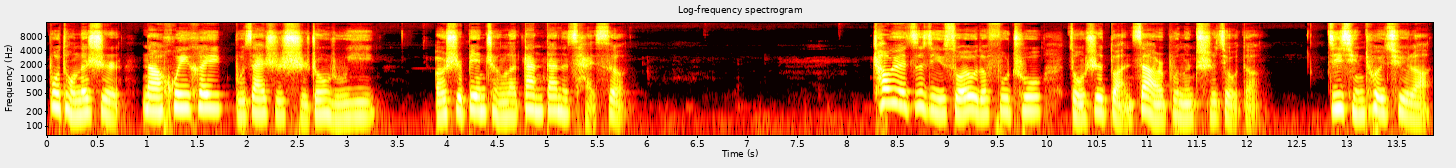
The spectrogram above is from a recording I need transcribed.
不同的是，那灰黑不再是始终如一，而是变成了淡淡的彩色。超越自己所有的付出，总是短暂而不能持久的。激情褪去了，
